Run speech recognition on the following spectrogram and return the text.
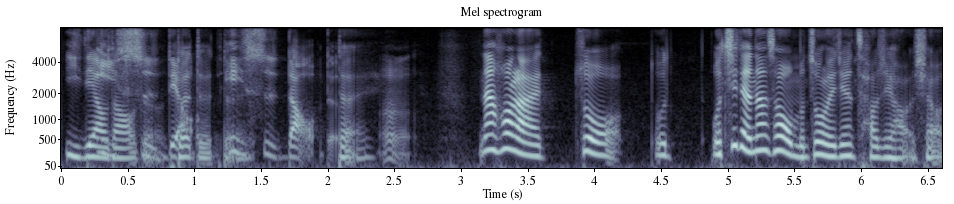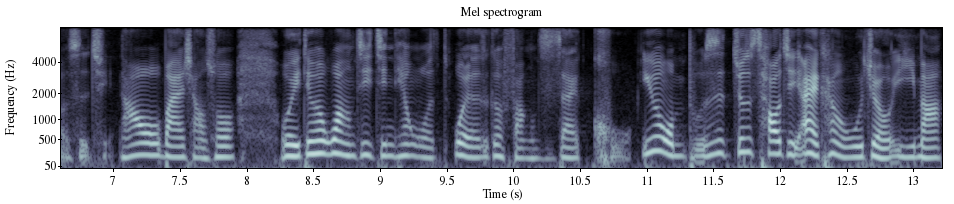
意料到的，对对对，意识到的，对，嗯。那后来做我记得那时候我们做了一件超级好笑的事情，然后我本来想说，我一定会忘记今天我为了这个房子在哭，因为我们不是就是超级爱看五九一吗？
